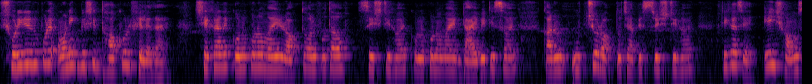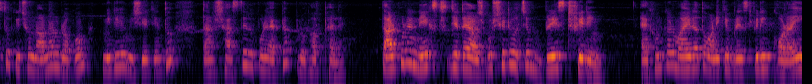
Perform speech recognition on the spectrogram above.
শরীরের উপরে অনেক বেশি ধকল ফেলে দেয়। সেখানে কোনো কোনো মায়ের রক্ত অল্পতাও সৃষ্টি হয়, কোনো কোনো মায়ের ডায়াবেটিস হয়, কারোর উচ্চ রক্তচাপের সৃষ্টি হয়, ঠিক আছে? এই সমস্ত কিছু নানান রকম মিলিয়ে মিশিয়ে কিন্তু তার স্বাস্থ্যের উপরে একটা প্রভাব ফেলে। তারপরে নেক্সট যেটা আসব সেটা হচ্ছে ব্রেস্ট ফিডিং এখনকার মায়েরা তো অনেকে ব্রেস্ট ফিডিং করাই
